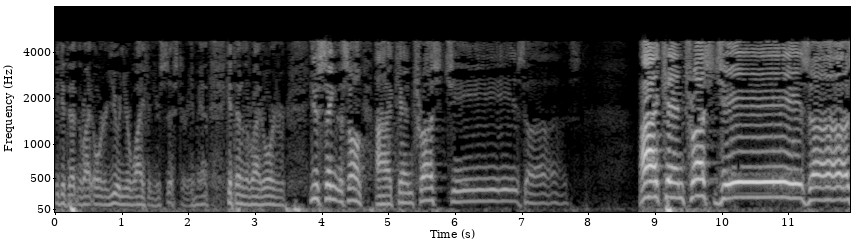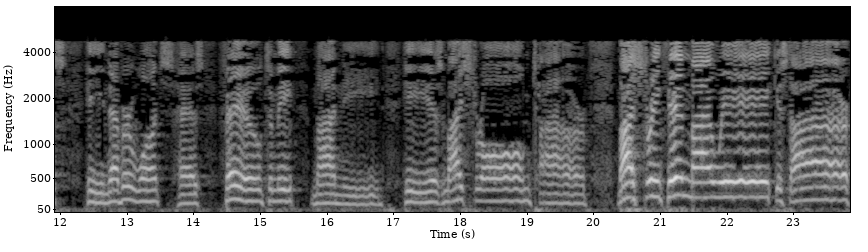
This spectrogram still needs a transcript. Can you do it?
You get that in the right order. You and your wife and your sister. Amen. Get that in the right order. You sing the song, I can trust Jesus. I can trust Jesus. He never once has failed to meet my need. He is my strong tower, my strength in my weakest hour.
